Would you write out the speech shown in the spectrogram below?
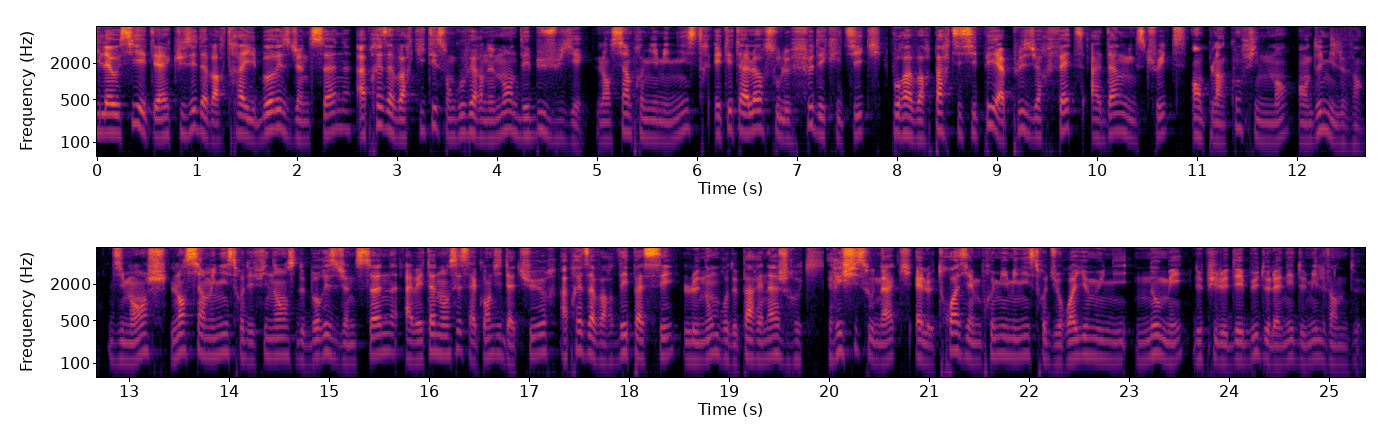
Il a aussi été accusé d'avoir trahi Boris Johnson après avoir quitté son gouvernement début juillet. L'ancien Premier ministre était alors sous le feu des critiques pour avoir participé à plusieurs fêtes à Downing Street en plein confinement en 2020. Dimanche, l'ancien ministre des Finances de Boris Johnson avait annoncé sa candidature après avoir dépassé le nombre de parrainages requis. Rishi Sunak est le troisième Premier ministre du Royaume-Uni nommé depuis le début de l'année 2022.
